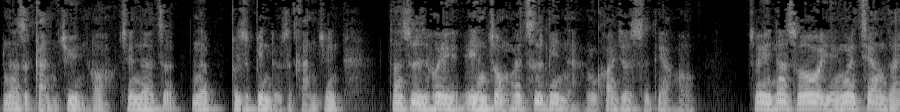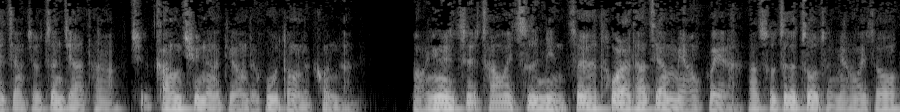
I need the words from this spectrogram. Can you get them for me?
那是杆菌哦，现在这那不是病毒是杆菌，但是会严重会致命的，很快就死掉哈，所以那时候也因为这样来讲，就增加他去刚去那个地方的互动的困难。哦，因为这他会致命。这个后来他这样描绘了，他说这个作者描绘说，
